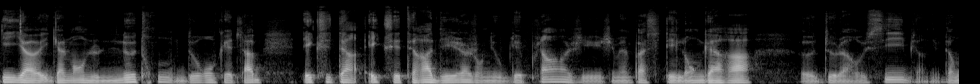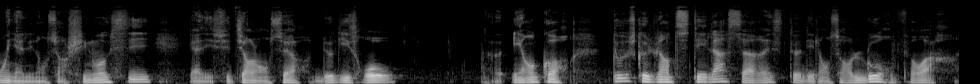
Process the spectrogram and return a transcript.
il y a également le neutron de Rocket Lab, etc., etc. Déjà, j'en ai oublié plein. J'ai, même pas cité l'Angara euh, de la Russie. Bien évidemment, il y a les lanceurs chinois aussi. Il y a les futurs lanceurs de l'ISRO. Euh, et encore, tout ce que je viens de citer là, ça reste des lanceurs lourds, voire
